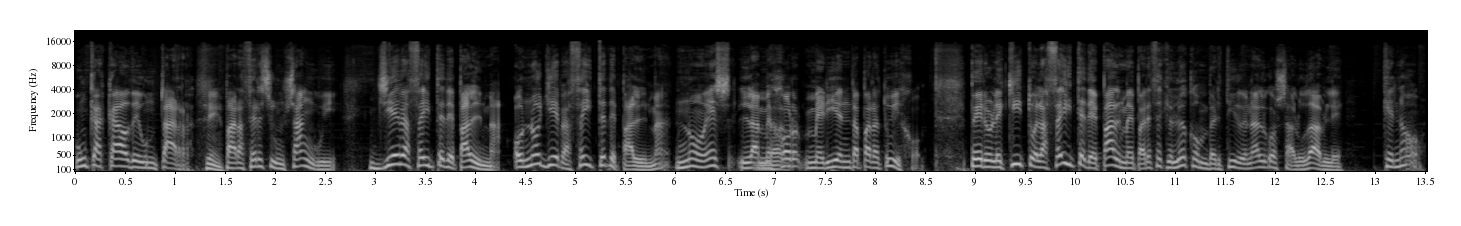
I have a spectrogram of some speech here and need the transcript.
un cacao de untar Sí. para hacerse un sándwich, lleve aceite de palma o no lleve aceite de palma, no es la mejor merienda para tu hijo. Pero le quito el aceite de palma y parece que lo he convertido en algo saludable. Que no.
